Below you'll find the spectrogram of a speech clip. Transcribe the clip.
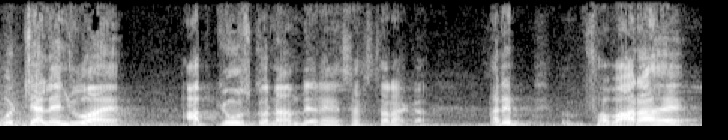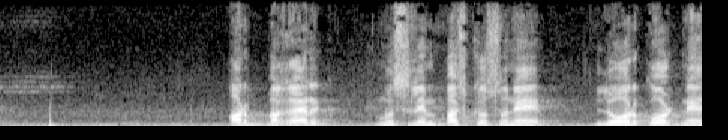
वो चैलेंज हुआ है। आप क्यों उसको नाम दे रहे हैं इस तरह का? अरे, फवारा है। और बगैर मुस्लिम पक्ष को सुने, लोअर कोर्ट ने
